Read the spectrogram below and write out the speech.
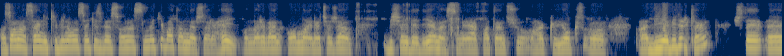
o zaman sen 2018 ve sonrasındaki vatandaşlara hey bunları ben online açacağım bir şey de diyemezsin eğer patent şu hakkı yok o, diyebilirken işte e,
